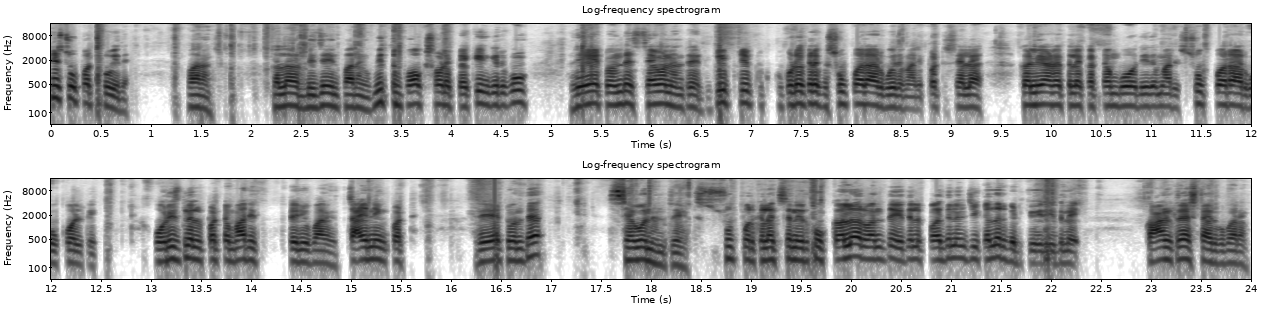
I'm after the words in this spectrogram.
டிஷ்யூ பத்து இது பாருங்க. கலர் டிசைன் பாருங்க. வித் பாக்ஸோட பேக்கிங் இருக்கும். ரேட் வந்து செவன் ஹண்ட்ரட் கிஃப்ட் கிஃப்ட் கொடுக்குறதுக்கு சூப்பராக இருக்கும். இது மாதிரி பட்டு சில கல்யாணத்தில் கட்டும்போது இது மாதிரி சூப்பராக இருக்கும் குவாலிட்டி ஒரிஜினல் பட்டு மாதிரி தெரியும் பாருங்க. சைனிங் பட்டு. ரேட் வந்து செவன் ஹண்ட்ரட் சூப்பர் கலெக்ஷன் இருக்கும். கலர் வந்து இதில் பதினஞ்சு கலர் கிடைக்கும். இது இதில் கான்ட்ராஸ்டாக இருக்கும் பாருங்க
